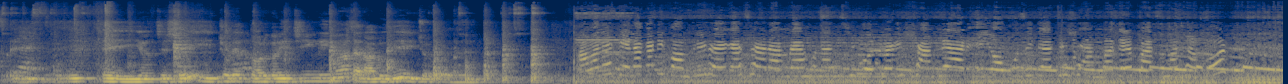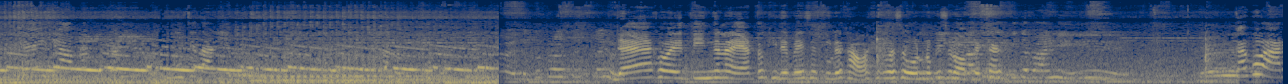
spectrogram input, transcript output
সেই এই- এই হচ্ছে সেই ইঁচড়ের তরকারি চিংড়ি মাছ আর আলু দিয়ে ইঁচড় করেছে আমাদের কেনাকাটি কমপ্লিট হয়ে গেছে আর আমরা এখন আছি গোলবাড়ির সামনে আর এই অপোজিটে আছে শ্যামবাজার পাঁচ মাস মোড় এই যে আমরা নিচে দাঁড়িয়ে দেখো এই তিনজনের এত খিদে পেয়েছে তুলে খাওয়া শুরু করেছে অন্য কিছুর অপেক্ষা। কাকু আর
